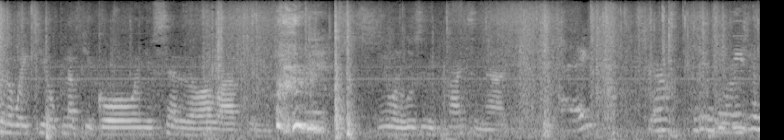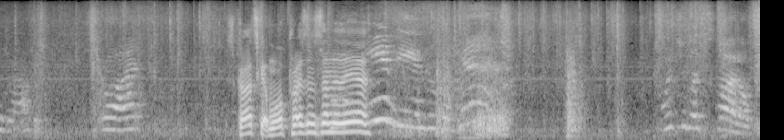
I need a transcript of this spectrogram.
gotta wait till you open up your goal and you set it all up. And you don't wanna lose any parts in that. Okay. Now, take these ones off. Scott. Scott's got more presents under there? Andy Andrew again. Why don't you let Scott open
